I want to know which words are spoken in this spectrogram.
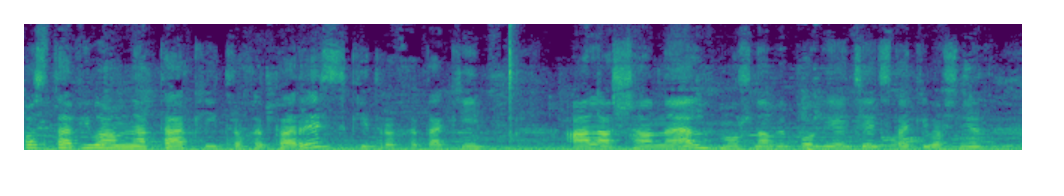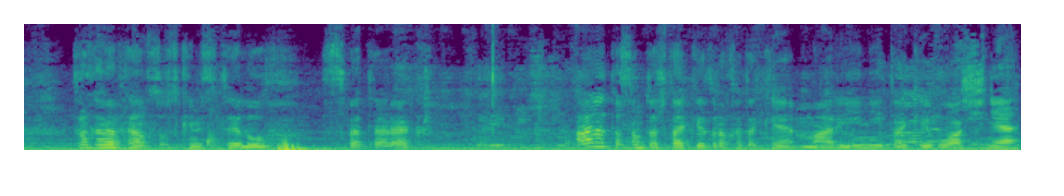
postawiłam na taki trochę paryski, trochę taki a la Chanel, można by powiedzieć, taki właśnie trochę we francuskim stylu sweterek. Ale to są też takie trochę takie marini, takie właśnie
